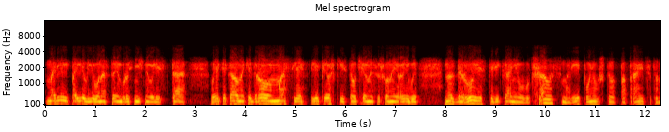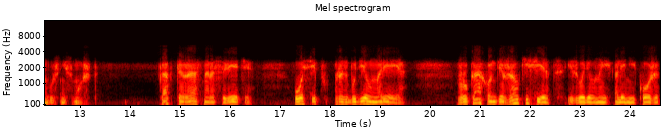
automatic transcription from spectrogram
Марей поил его настоем брусничного листа, выпекал на кедровом масле лепешки из толченой сушеной рыбы, но здоровье старика не улучшалось, Марей понял, что поправиться Тунгус не сможет. Как-то раз на рассвете Осип разбудил Марея. В руках он держал кисет из выделанной оленей кожи,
